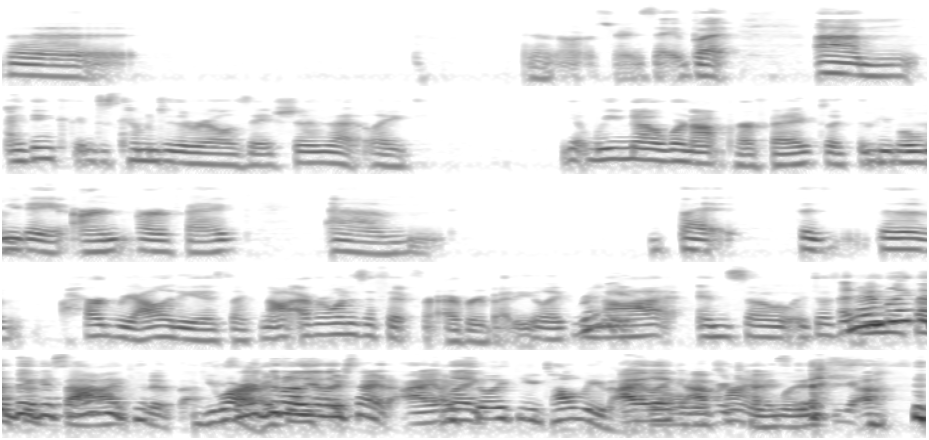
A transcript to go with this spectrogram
the, I don't know what I was trying to say, but um, I think just coming to the realization that like, yeah, we know we're not perfect. Like the people Mhm. we date aren't perfect, um, but the the hard reality is like not everyone is a fit for everybody. Like Right. not, and so it doesn't. And I'm like that the biggest bad- advocate of that. You are. I feel on the like- other side. I I, like. feel like you tell me that. I, like, all the time. advertise Like, yeah,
